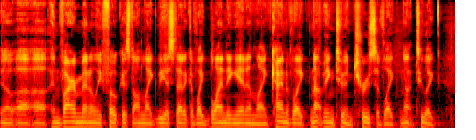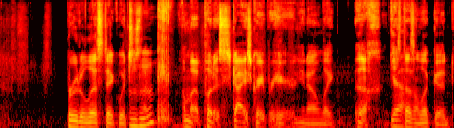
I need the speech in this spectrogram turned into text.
you know, uh, uh, environmentally focused on like the aesthetic of like blending in and like kind of like not being too intrusive, like not too like brutalistic, which is like I'm gonna put a skyscraper here, you know, like ugh, Yeah. just doesn't look good.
